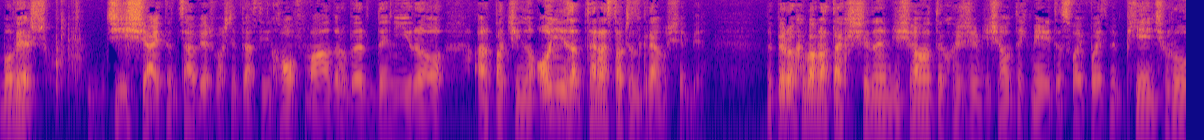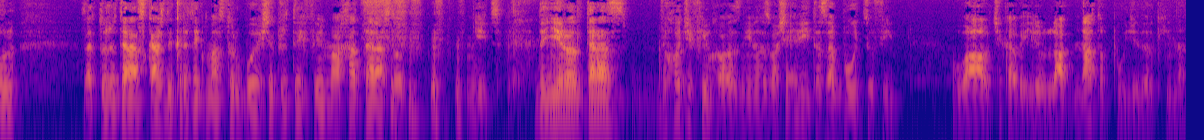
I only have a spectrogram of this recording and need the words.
Bo wiesz, dzisiaj ten cały, wiesz, właśnie Dustin Hoffman, Robert De Niro, Al Pacino, oni za, teraz cały czas grają siebie. Dopiero chyba w latach 70., 80. mieli te swoje, powiedzmy, pięć ról. za które teraz każdy krytyk masturbuje się przy tych filmach, a teraz to nic. De Niro teraz wychodzi film chyba z nim, nazywa się Elita Zabójców i wow, ciekawe ilu lat na to pójdzie do kina.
